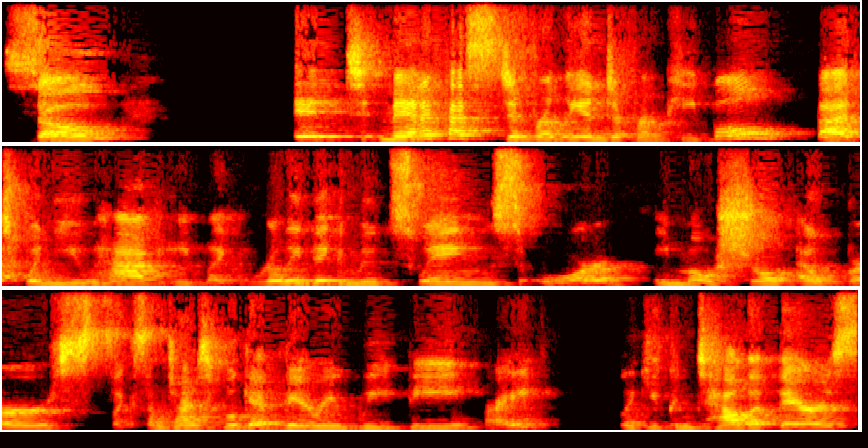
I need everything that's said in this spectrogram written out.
So it manifests differently in different people, but when you have like really big mood swings or emotional outbursts, like sometimes people get very weepy, right? Like you can tell that there's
